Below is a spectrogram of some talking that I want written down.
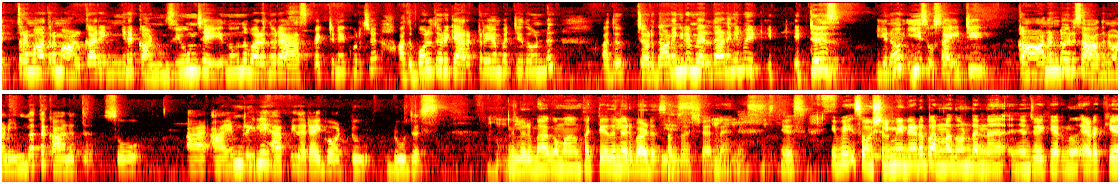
എത്രമാത്രം ആൾക്കാർ ഇങ്ങനെ കൺസ്യൂം ചെയ്യുന്നു എന്ന് പറയുന്ന ഒരു ആസ്പെക്റ്റിനെ കുറിച്ച് അതുപോലത്തെ ഒരു ക്യാരക്ടർ ചെയ്യാൻ പറ്റിയതുകൊണ്ട് അത് ചെറുതാണെങ്കിലും വലുതാണെങ്കിലും ഇറ്റ് ഈസ് യുനോ ഈ സൊസൈറ്റി കാണേണ്ട ഒരു സാധനമാണ് ഇന്നത്തെ കാലത്ത്. So I'm really happy that I got to do this ഇതിലൊരു ഭാഗമാകാൻ പറ്റിയതിൽ ഒരുപാട് സന്തോഷം അല്ലേ? യെസ് ഇപ്പൊ ഈ സോഷ്യൽ മീഡിയയുടെ പറഞ്ഞതുകൊണ്ട് തന്നെ ഞാൻ ചോദിക്കായിരുന്നു ഇടയ്ക്ക്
